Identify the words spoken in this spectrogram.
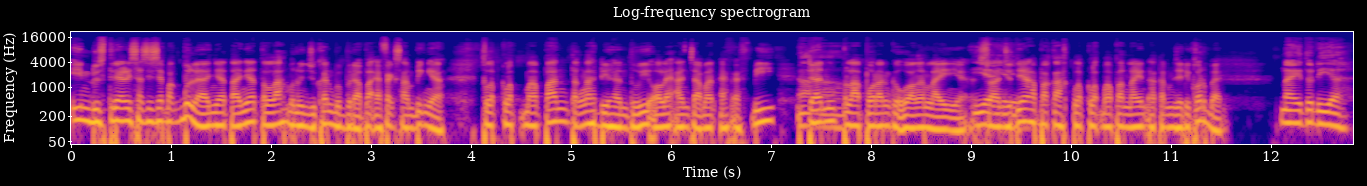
industrialisasi sepak bola nyatanya telah menunjukkan beberapa efek sampingnya. Klub-klub mapan tengah dihantui oleh ancaman FFP dan Ah. pelaporan keuangan lainnya. Iya, Selanjutnya apakah klub-klub mapan lain akan menjadi korban? Nah itu dia.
